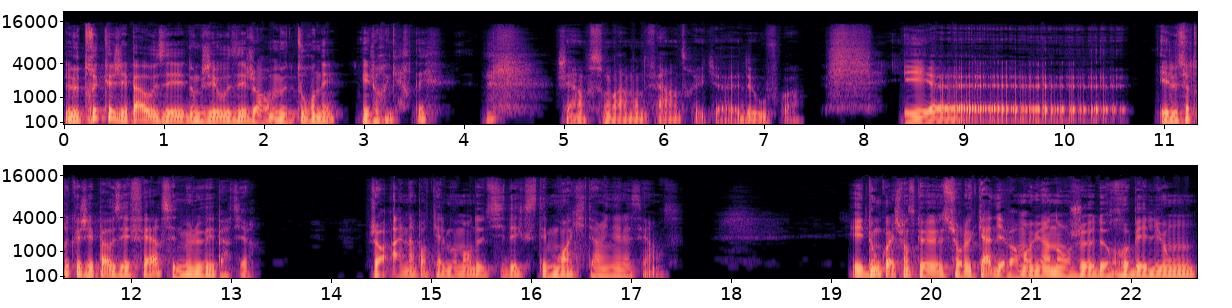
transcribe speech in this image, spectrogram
Le truc que j'ai pas osé, donc j'ai osé genre me tourner et le regarder. j'ai l'impression vraiment de faire un truc euh, de ouf, quoi. Et et le seul truc que j'ai pas osé faire, c'est de me lever et partir. Genre à n'importe quel moment de décider que c'était moi qui terminais la séance. Et donc ouais, je pense que sur le cadre, il y a vraiment eu un enjeu de rébellion,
